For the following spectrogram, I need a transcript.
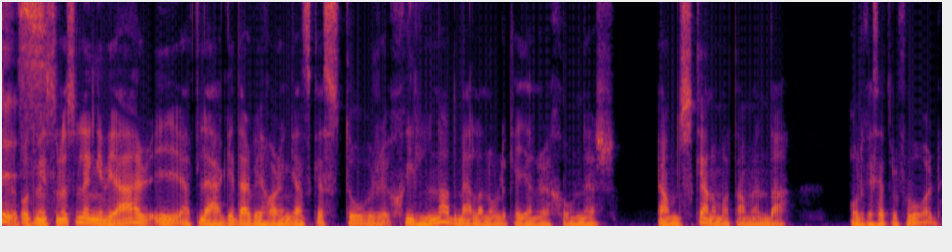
Nej, att åtminstone så länge vi är i ett läge där vi har en ganska stor skillnad mellan olika generationers önskan om att använda olika sätt att få vård,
